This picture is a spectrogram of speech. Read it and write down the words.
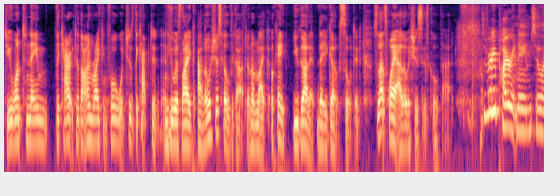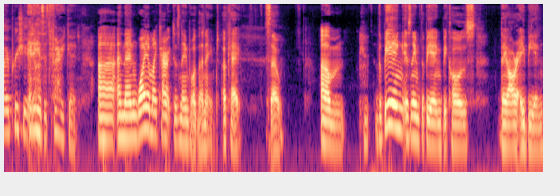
do you want to name the character that I'm writing for, which is the captain? And he was like, Aloysius Hildegard. And I'm like, okay, you got it. There you go, sorted. So that's why Aloysius is called that. It's a very pirate name, so I appreciate It It is. it's very good. Uh, and then why are my characters named what they're named? Okay, so, um, the being is named the being because they are a being.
